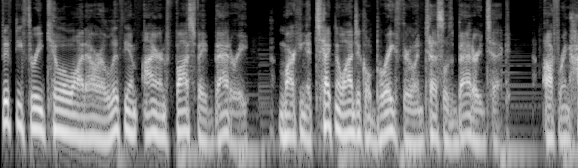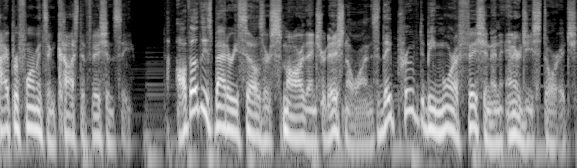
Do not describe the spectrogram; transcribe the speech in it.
53 kilowatt hour lithium iron phosphate battery, marking a technological breakthrough in Tesla's battery tech, offering high performance and cost efficiency. Although these battery cells are smaller than traditional ones, they prove to be more efficient in energy storage.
